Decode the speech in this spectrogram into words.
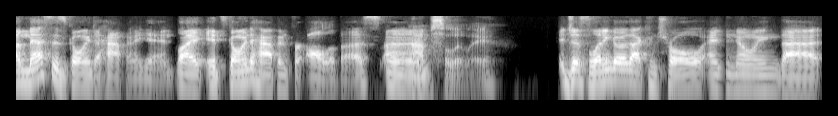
a mess is going to happen again, like it's going to happen for all of us. Um, Absolutely. Just letting go of that control and knowing that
